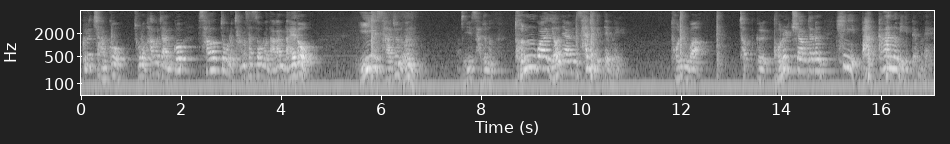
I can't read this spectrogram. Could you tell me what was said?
그렇지 않고 졸업하고자 않고 사업적으로 장사 속으로 나간다 해도 이 사주는 이 사주는 돈과 연애하는 사주이기 때문에 돈과 저, 그 돈을 취하고자 하는 힘이 막강한 놈이기 때문에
